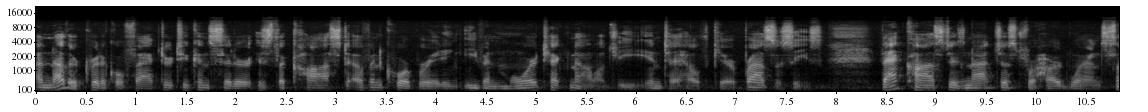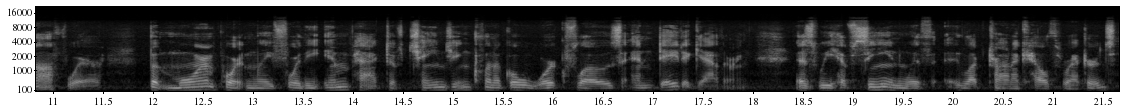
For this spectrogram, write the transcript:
Another critical factor to consider is the cost of incorporating even more technology into healthcare processes. That cost is not just for hardware and software, but more importantly for the impact of changing clinical workflows and data gathering. As we have seen with electronic health records,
